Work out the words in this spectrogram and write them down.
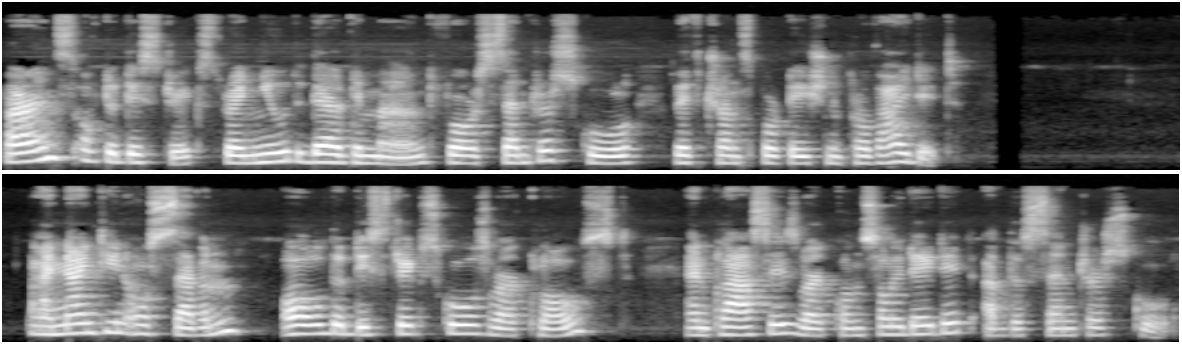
Parents of the districts renewed their demand for a Center School with transportation provided. By 1907, all the district schools were closed and classes were consolidated at the Center School.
